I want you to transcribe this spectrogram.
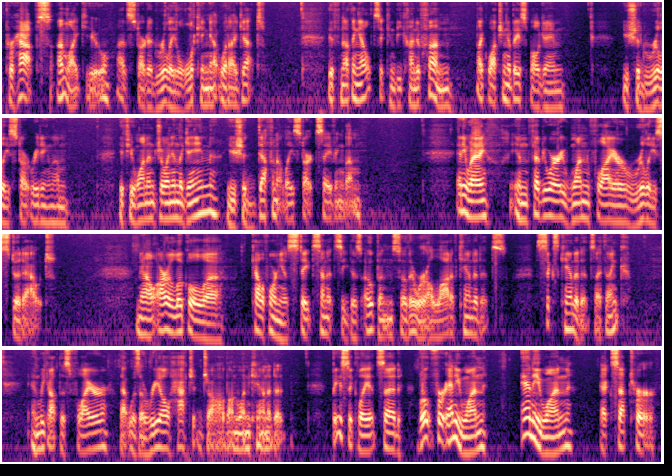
Perhaps, unlike you, I've started really looking at what I get. If nothing else, it can be kind of fun, like watching a baseball game. You should really start reading them. If you want to join in the game, you should definitely start saving them. Anyway, in February, one flyer really stood out. Now, our local uh, California state Senate seat is open, so there were a lot of candidates. Six candidates, I think. And we got this flyer that was a real hatchet job on one candidate. Basically, it said, vote for anyone, anyone except her.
